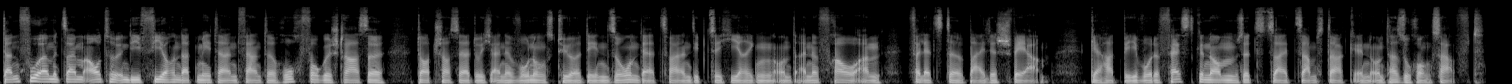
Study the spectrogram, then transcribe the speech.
Dann fuhr er mit seinem Auto in die 400 Meter entfernte Hochvogelstraße. Dort schoss er durch eine Wohnungstür den Sohn der 72-Jährigen und eine Frau an, verletzte beide schwer. Gerhard B. wurde festgenommen, sitzt seit Samstag in Untersuchungshaft.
